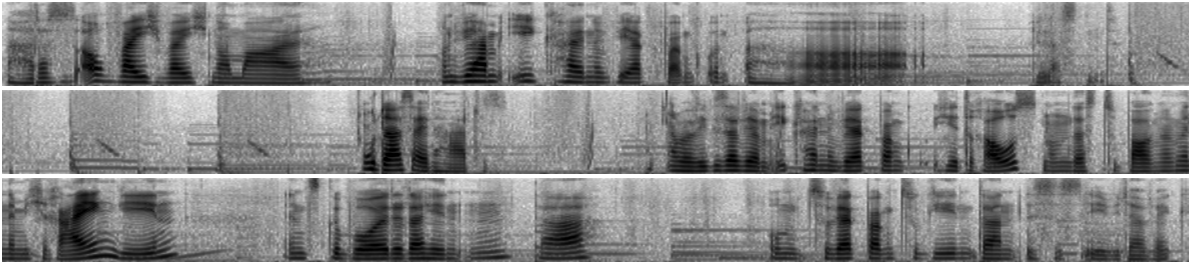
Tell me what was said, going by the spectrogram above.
ah, das ist auch weich, weich, normal. Und wir haben eh keine Werkbank und... Ah, belastend. Oh, da ist ein hartes. Aber wie gesagt, wir haben eh keine Werkbank hier draußen, um das zu bauen. Wenn wir nämlich reingehen ins Gebäude da hinten, da, um zur Werkbank zu gehen, dann ist es eh wieder weg.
